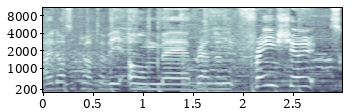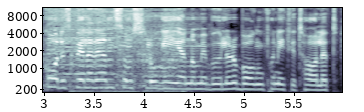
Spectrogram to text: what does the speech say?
Ja, idag så pratar vi om eh, Brandon Fraser, skådespelaren som slog igenom med buller och bång på 90-talet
